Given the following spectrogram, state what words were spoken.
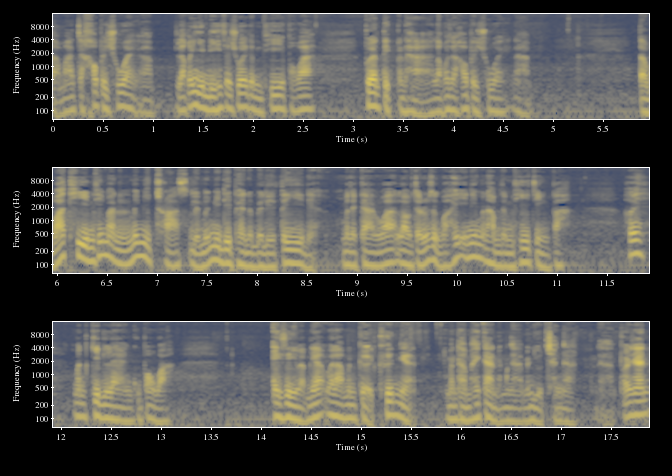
สามารถจะเข้าไปช่วยครับ แล้วก็ยินดีที่จะช่วยเต็มที่ เพราะว่า พื่อนติดปัญหาเราก็จะเข้าไปช่วยนะครับ แต่ว่าทีมที่มันไม่มี trust หรือไม่มี dependability เนี่ยมันจะกลายว่าเราจะรู้สึกว่าเฮ้ยนี่มันทำเต็มที่จริงปะเฮ้ยมันกินแรงกูปะวะไอสิ่งแบบนี้เวลามันเกิดขึ้นเนี่ยมันทำให้การทำงานมันหยุดชะงักนะเพราะฉะนั้น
